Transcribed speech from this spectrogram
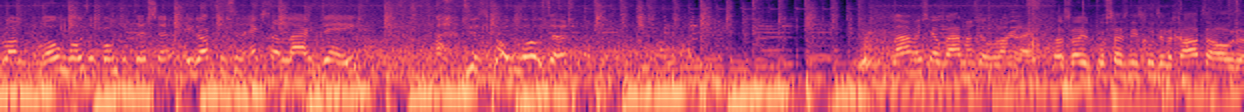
plak roomboter komt ertussen. Ik dacht het is een extra laag deeg, maar het is gewoon boter. Waarom is jouw baan nou zo belangrijk? Als wij het proces niet goed in de gaten houden,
